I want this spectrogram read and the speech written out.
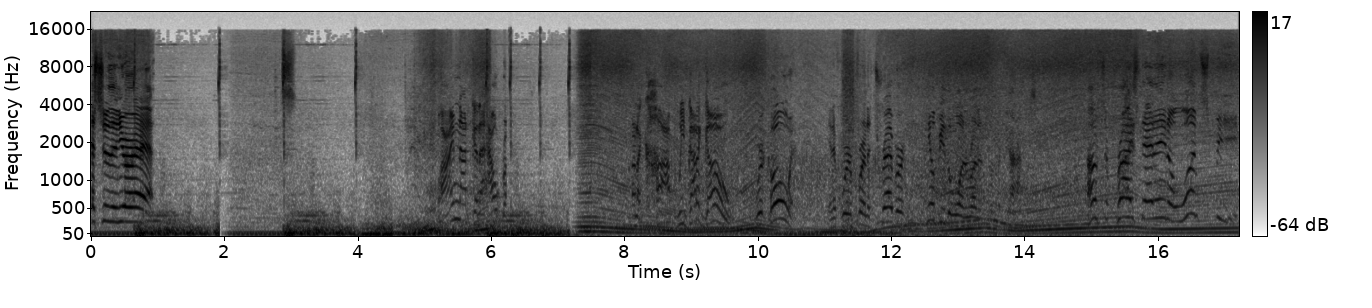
faster than your ass. I'm not gonna outrun on a cop. We've gotta go. We're going. And if we're in front of Trevor, he'll be the one running from the cops. I'm surprised that ain't a one-speed.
